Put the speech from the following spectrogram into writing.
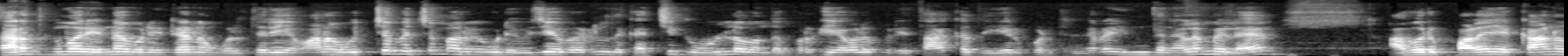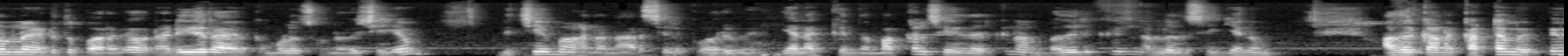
சரத்குமார் என்ன பண்ணிட்டான்னு உங்களுக்கு தெரியும். ஆனால் உச்சபட்சமாக இருக்கக்கூடிய விஜய் அவர்கள் இந்த கட்சிக்கு உள்ளே வந்த பிறகு எவ்வளோ பெரிய தாக்கத்தை ஏற்படுத்தியிருக்காரு இந்த நிலமையில அவர் பழைய காணொலிலாம் எடுத்து பாருங்கள் அவர் நடிகராக இருக்கும்போது சொன்ன விஷயம் நிச்சயமாக நான் அரசியலுக்கு வருவேன். எனக்கு இந்த மக்கள் செய்ததற்கு நான் பதிலுக்கு நல்லது செய்யணும். அதற்கான கட்டமைப்பை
